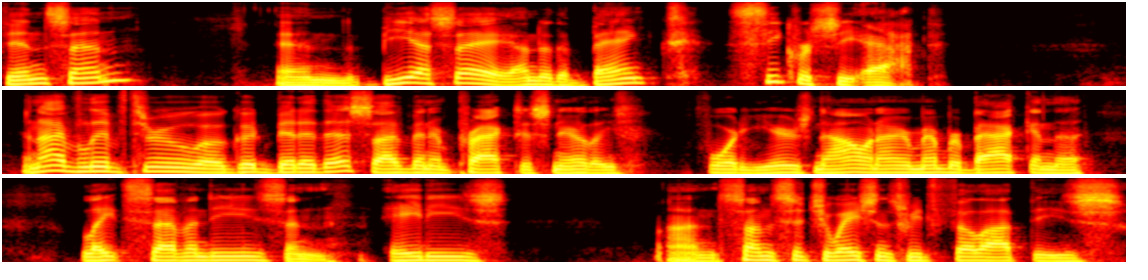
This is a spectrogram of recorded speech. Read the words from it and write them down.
FinCEN, and BSA under the Bank Secrecy Act. And I've lived through a good bit of this. I've been in practice nearly 40 years now, and I remember back in the late 70s and 80s, on some situations, we'd fill out these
